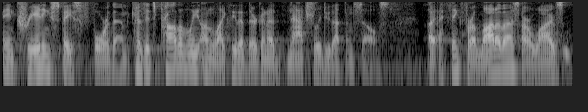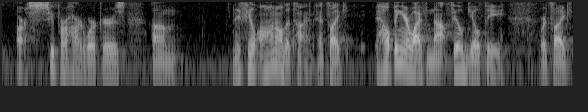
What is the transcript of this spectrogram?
and creating space for them because it's probably unlikely that they're going to naturally do that themselves. I, I think for a lot of us, our wives are super hard workers. Um, they feel on all the time. It's like helping your wife not feel guilty, where it's like,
